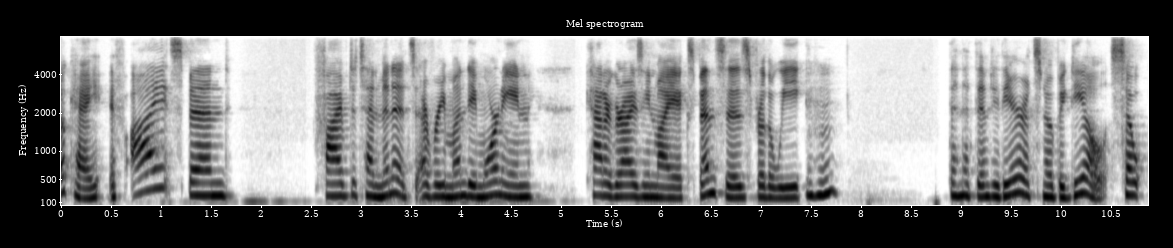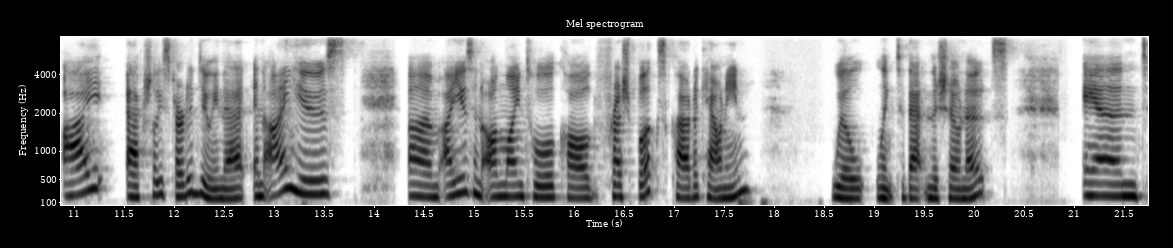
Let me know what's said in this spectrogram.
okay if I spend 5 to 10 minutes every Monday morning categorizing my expenses for the week mm-hmm then at the end of the year, it's no big deal. So I actually started doing that, and I use um, I use an online tool called FreshBooks Cloud Accounting. We'll link to that in the show notes, and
